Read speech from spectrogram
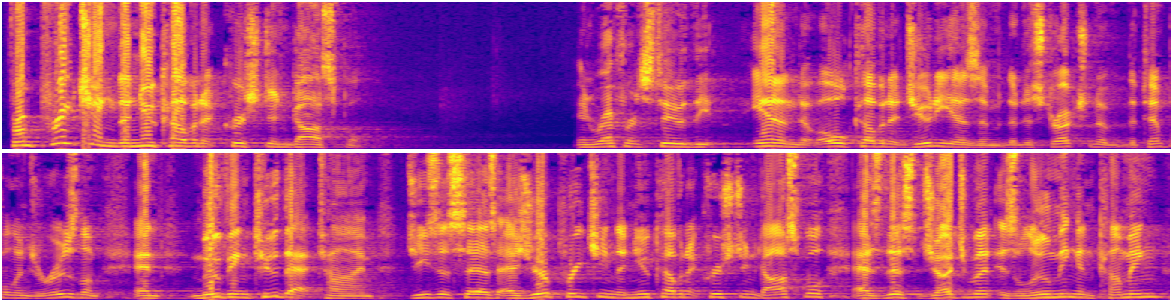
from preaching the new covenant Christian gospel. In reference to the end of Old Covenant Judaism, the destruction of the temple in Jerusalem, and moving to that time, Jesus says, as you're preaching the New Covenant Christian gospel, as this judgment is looming and coming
